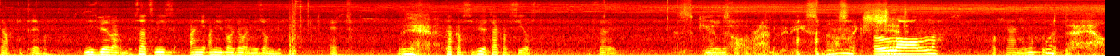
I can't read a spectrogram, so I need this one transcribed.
tak ti treba. Nis bio dobar bucac, nis, ani, ani baš dobar ni zombi. Eto. Kakav si bio, takav si i ostao. Stari, Skin's all rotten and he smells like shit. lol. Ok, ajmo, idemo What fukat. the hell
